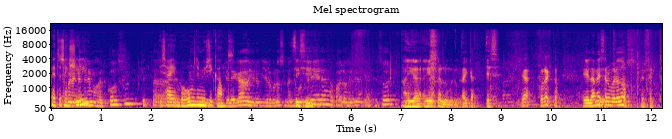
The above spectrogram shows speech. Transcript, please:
net als in Chili, is hij een beroemde muzikant. Sí, sí. Ahí, ahí está el número. Ahí está, ese. Ya, correcto. Eh, la mesa número 2. Perfecto.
